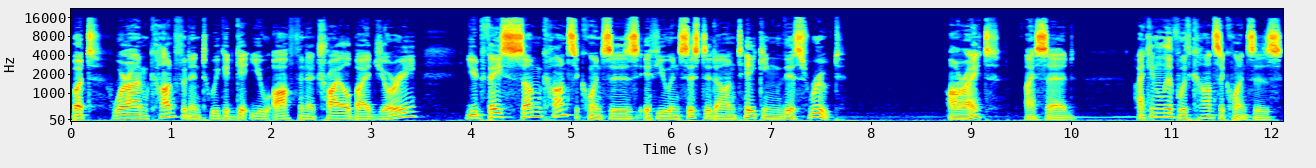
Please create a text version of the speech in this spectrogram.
but where I'm confident we could get you off in a trial by jury, you'd face some consequences if you insisted on taking this route. All right, I said. I can live with consequences.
